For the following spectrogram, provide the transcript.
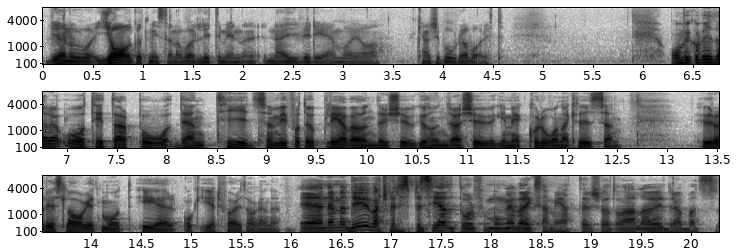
vi har nog, jag åtminstone har varit lite mer naiv i det än vad jag kanske borde ha varit. Om vi går vidare och tittar på den tid som vi fått uppleva under 2020 med coronakrisen. Hur har det slagit mot er och ert företagande? Eh, nej, men det har varit ett väldigt speciellt år för många verksamheter så att, och alla har ju drabbats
